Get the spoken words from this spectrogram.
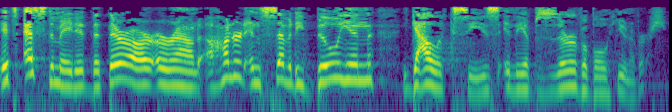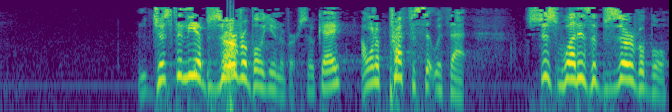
it's estimated that there are around 170 billion galaxies in the observable universe. Just in the observable universe, okay? I want to preface it with that. It's just what is observable.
